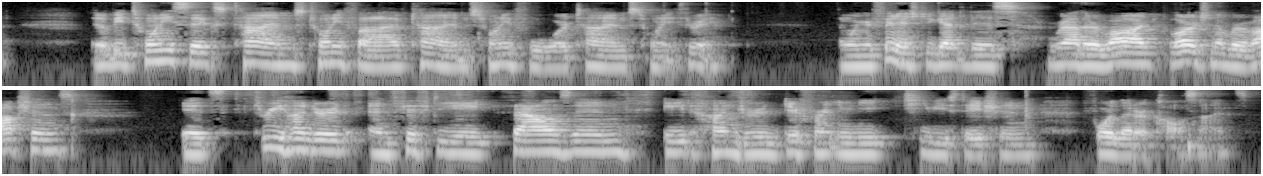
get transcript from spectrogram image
It'll be 26 times 25 times 24 times 23. And when you're finished, you get this rather large, large number of options it's 358,800 different unique TV station four letter call signs.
